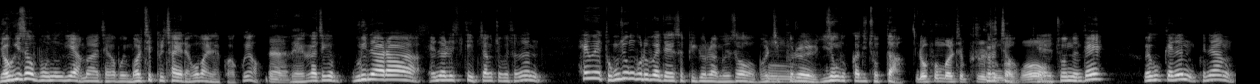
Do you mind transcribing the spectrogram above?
여기서 보는 게 아마 제가 보기엔 멀티플 차이라고 봐야 될 것 같고요. 네. 네, 그러니까 지금 우리나라 애널리스트 입장 쪽에서는 해외 동종 그룹에 대해서 비교를 하면서 멀티플을 이 정도까지 줬다. 높은 멀티플을 준 그렇죠. 거고. 예, 줬는데 외국계는 그냥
